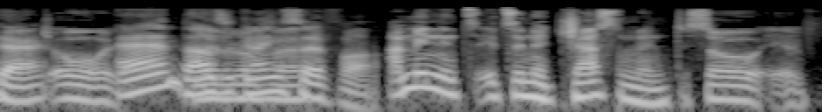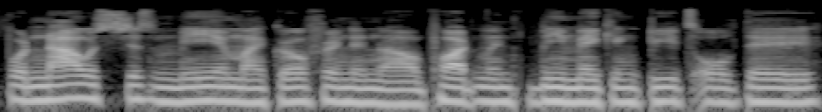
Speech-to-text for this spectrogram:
Okay. Or And how's it going so far? I mean, it's it's an adjustment. So uh, for now, it's just me and my girlfriend in our apartment, me making beats all day,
